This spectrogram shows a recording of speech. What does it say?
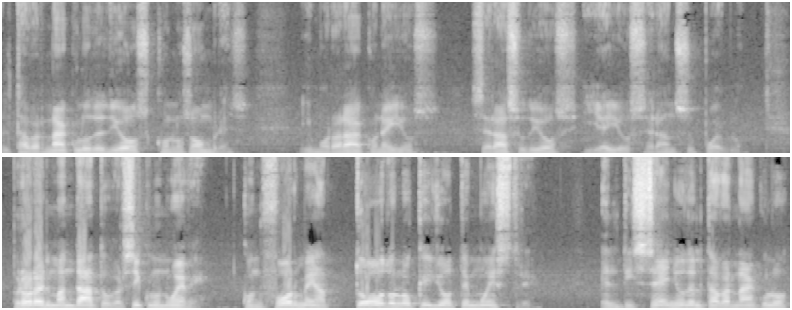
el tabernáculo de Dios con los hombres, y morará con ellos, será su Dios, y ellos serán su pueblo. Pero ahora el mandato, versículo 9, conforme a todo lo que yo te muestre, el diseño del tabernáculo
